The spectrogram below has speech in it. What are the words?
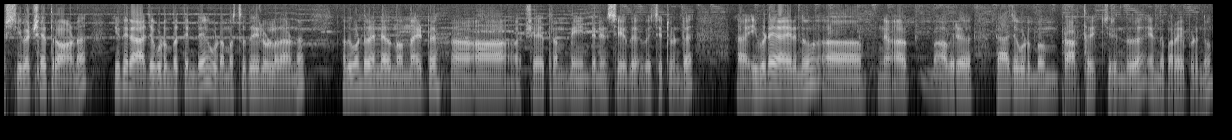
ശിവക്ഷേത്രമാണ്. ഇത് രാജകുടുംബത്തിന്റെ ഉടമസ്ഥതയിലുള്ളതാണ്. അതുകൊണ്ട് തന്നെ അത് നന്നായിട്ട് ആ, ക്ഷേത്രം മെയിന്റനൻസ് ചെയ്ത് വെച്ചിട്ടുണ്ട്. ഇവിടെയായിരുന്നു അവർ രാജകുടുംബം പ്രാർത്ഥിച്ചിരുന്നത് എന്ന് പറയപ്പെടുന്നു.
